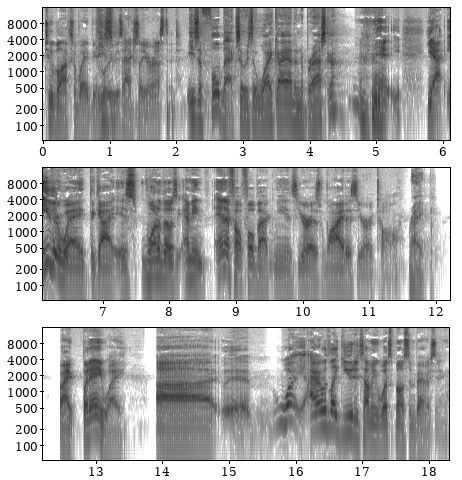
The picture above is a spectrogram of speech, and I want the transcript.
two blocks away before he's, he was actually arrested. He's a fullback, so he's a white guy out of Nebraska. yeah. Either way, the guy is one of those. I mean, NFL fullback means you're as wide as you're tall. Right. Right. But anyway, uh, what I would like you to tell me what's most embarrassing:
